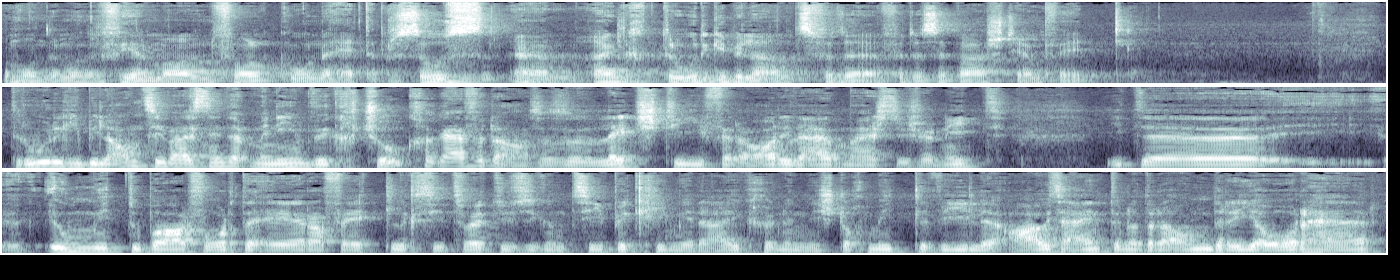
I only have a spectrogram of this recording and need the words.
wo er, wo er viermal in Folge gewonnen hat. Aber sonst ähm, eigentlich eine traurige Bilanz für den, für den Sebastian Vettel traurige Bilanz. Ich weiß nicht, ob man ihm wirklich die Schuld geben für das. Also, letzte Ferrari-Weltmeister ist ja nicht in der, unmittelbar vor der Ära Vettel gewesen. 2007 Kimi Räikkönen ist doch mittlerweile alles ein oder andere Jahr her.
